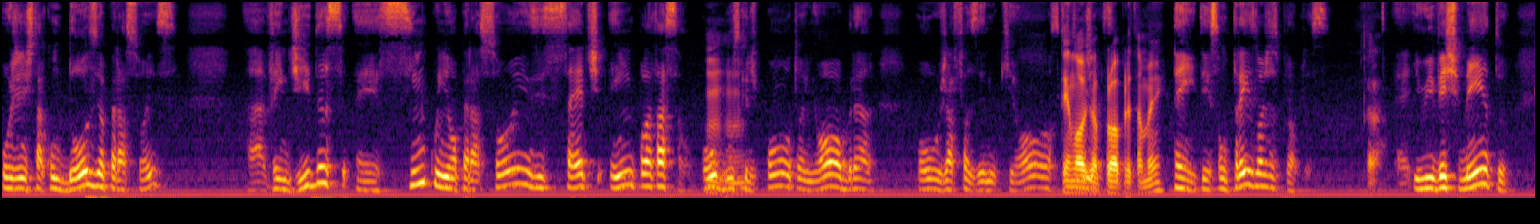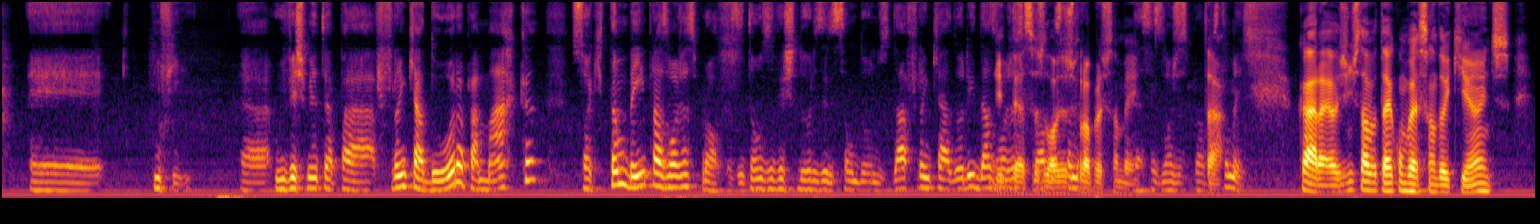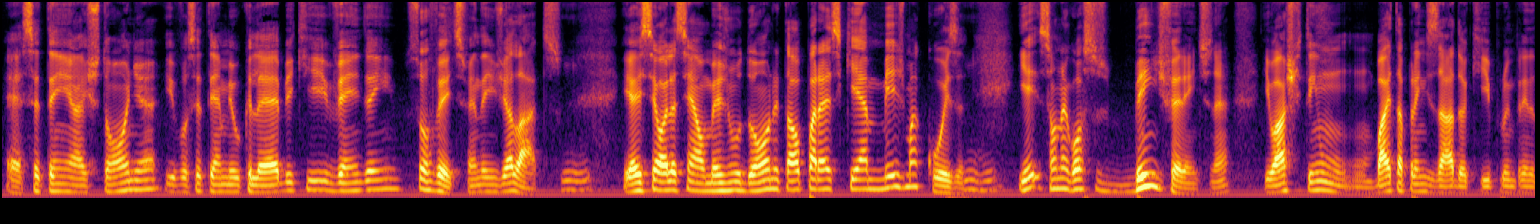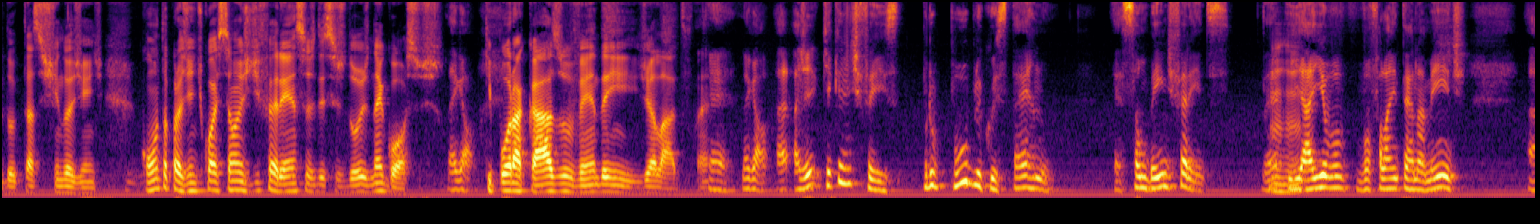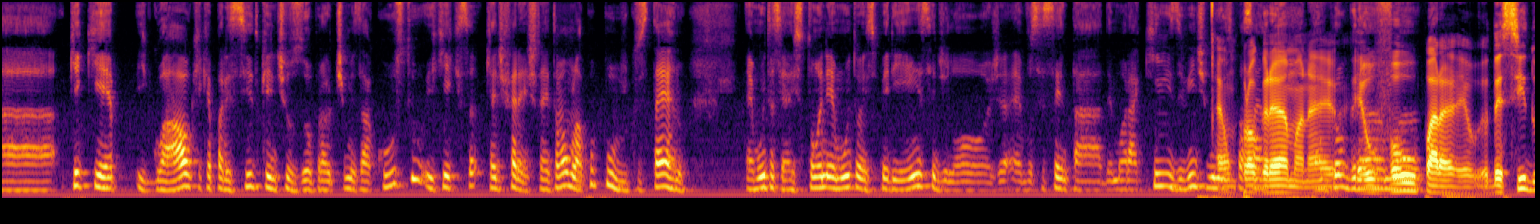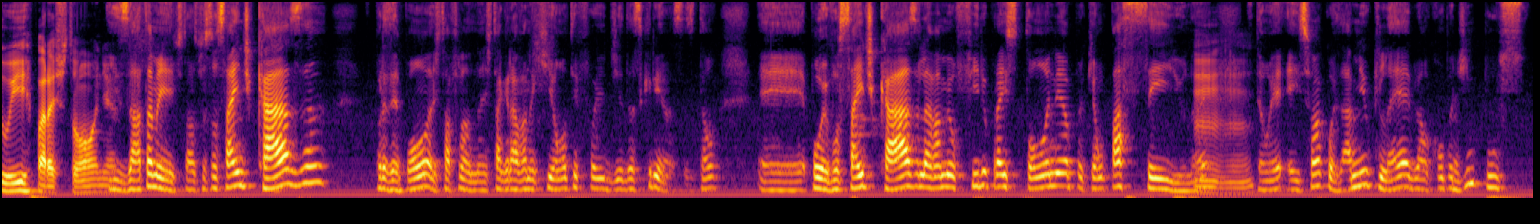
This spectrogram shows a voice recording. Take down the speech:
Hoje a gente está com 12 operações ah, vendidas, 5 em operações e 7 em implantação. Ou Uhum. busca de ponto, ou em obra, ou já fazendo quiosque. Tem loja mais. própria também? Tem, tem, são três lojas próprias. Tá. É, e o investimento, é, enfim, é, o investimento é para franqueadora, para marca, só que também para as lojas próprias. Então, os investidores eles são donos da franqueadora e das E lojas dessas próprias lojas também. próprias também. Dessas lojas próprias Tá. também. Cara, a gente estava até conversando aqui antes. é, você tem a Estônia e você tem a Milk Lab que vendem sorvetes, vendem gelatos. Uhum, E aí você olha assim, ah, o mesmo dono e tal, parece que é a mesma coisa. uhum. E são negócios bem diferentes, né? E eu acho que tem um, um baita aprendizado aqui para o empreendedor que está assistindo a gente. Conta pra gente quais são as diferenças desses dois negócios, Legal. que por acaso vendem gelado, né? É, legal. A- a O que, que a gente fez? Para o público externo, é, são bem diferentes. né? Uhum. E aí eu vou, vou falar internamente ah, o que, que é igual, o que, que é parecido, que a gente usou para otimizar custo e o que, que, que é diferente. Né? Então vamos lá, para o público externo, é muito assim, a Estônia é muito uma experiência de loja, é você sentar, demorar 15, 20 É minutos um pra sair- programa, né? É um Eu- programa. Eu vou para. Eu, eu decido ir para a Estônia. Exatamente. Então as pessoas saem de casa, por exemplo, a gente está falando, né, a gente está gravando aqui ontem foi o dia das crianças. Então, é, pô, eu vou sair de casa, levar meu filho para a Estônia porque é um passeio, né? Uhum. Então é, é- isso é uma coisa. A Milk Lab é uma compra de impulso.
